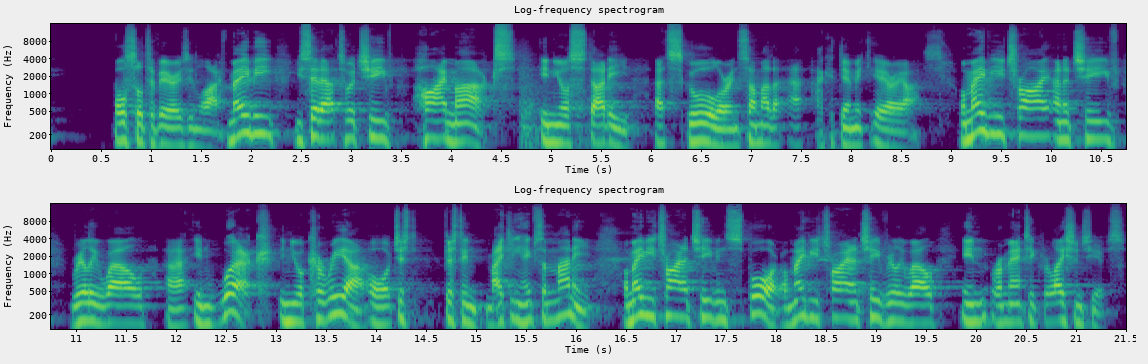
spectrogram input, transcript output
all sorts of areas in life. Maybe you set out to achieve high marks in your study at school or in some other a- academic area. Or maybe you try and achieve really well uh, in work, in your career, or just, just in making heaps of money. Or maybe you try and achieve in sport, or maybe you try and achieve really well in romantic relationships.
